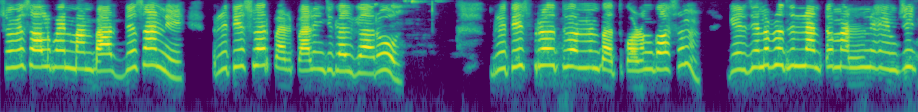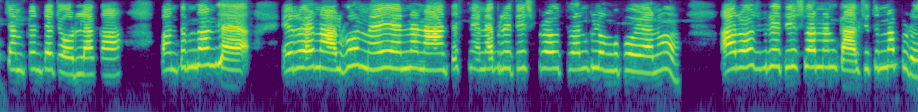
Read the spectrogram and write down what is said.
సువిశాలమైన మన భారతదేశాన్ని బ్రిటిష్ వారు పరిపాలించగలిగారు. బ్రిటిష్ ప్రభుత్వాన్ని బతుకోవడం కోసం గిరిజన ప్రజలను ఎంతో మందిని హింసించి చంపుతుంటే చూడలేక పంతొమ్మిది వందల ఇరవై నాలుగు మే ఎన్న నాటికి నేనే బ్రిటిష్ ప్రభుత్వానికి లొంగిపోయాను. ఆ రోజు బ్రిటిష్ వారు నన్ను కాల్చుతున్నప్పుడు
